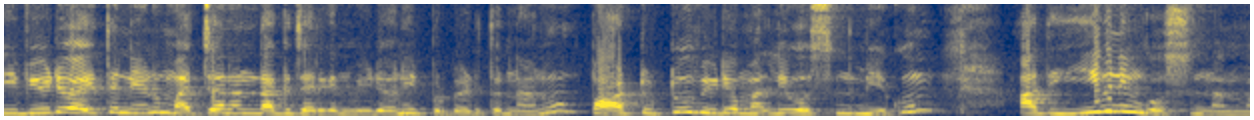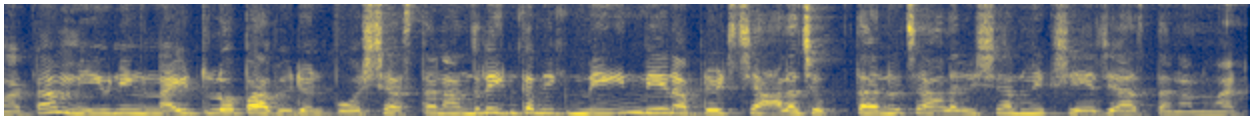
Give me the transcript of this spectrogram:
ఈ వీడియో అయితే నేను మధ్యాహ్నం దాకా జరిగిన వీడియోని ఇప్పుడు పెడుతున్నాను. పార్ట్ టూ వీడియో మళ్ళీ వస్తుంది మీకు. అది ఈవినింగ్ వస్తుంది అనమాట ఈవినింగ్ నైట్ లోపు ఆ వీడియోని పోస్ట్ చేస్తాను. అందులో ఇంకా మీకు మెయిన్ మెయిన్ అప్డేట్స్ చాలా చెప్తాను. చాలా విషయాలు మీకు షేర్ చేస్తాను అనమాట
